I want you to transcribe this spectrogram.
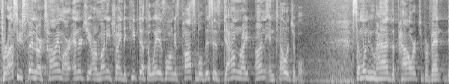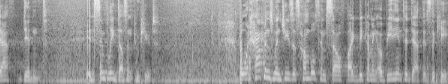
For us who spend our time, our energy, our money trying to keep death away as long as possible, this is downright unintelligible. Someone who had the power to prevent death didn't. It simply doesn't compute. But what happens when Jesus humbles himself by becoming obedient to death is the key.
